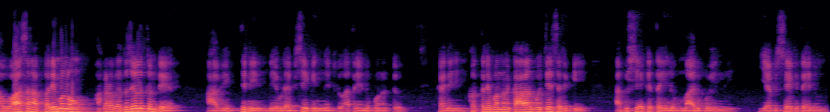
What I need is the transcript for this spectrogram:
ఆ వాసన పరిమళం అక్కడ వెదజల్లుతుంటే ఆ వ్యక్తిని దేవుడు అభిషేకించినట్లు అతను ఎన్నుకున్నట్టు. కానీ కొత్త నిబంధన కాలానికి వచ్చేసరికి అభిషేక తైలం మారిపోయింది. ఈ అభిషేక తైలం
